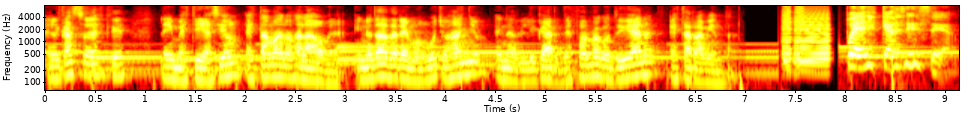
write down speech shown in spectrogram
El caso es que la investigación está manos a la obra y no tardaremos muchos años en aplicar de forma cotidiana esta herramienta. Pues que así sea.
